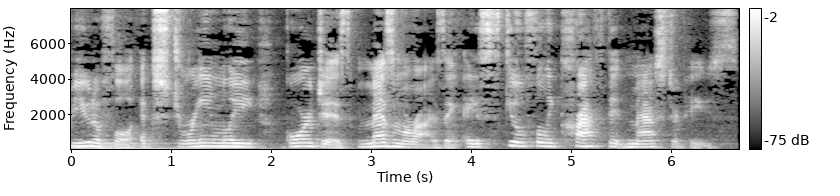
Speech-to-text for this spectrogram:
beautiful, extremely gorgeous, mesmerizing, a skillfully crafted masterpiece.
